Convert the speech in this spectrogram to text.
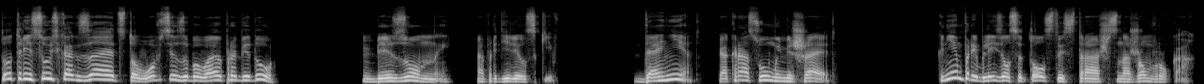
То трясусь как заяц, то вовсе забываю про беду». «Безумный», — определил Скиф. «Да нет, как раз ум и мешает». К ним приблизился толстый страж с ножом в руках.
